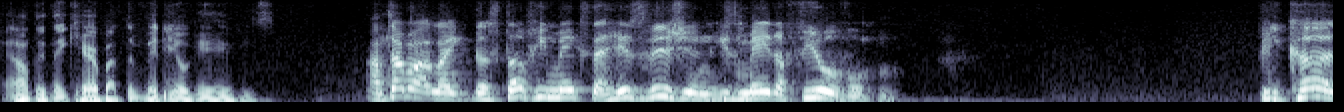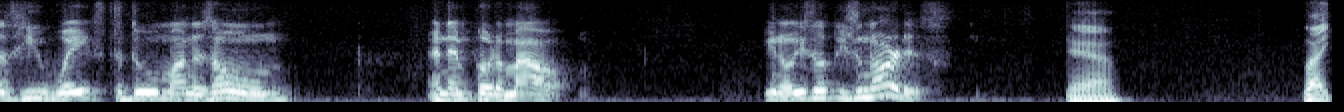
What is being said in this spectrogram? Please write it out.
I don't think they care about the video games. I'm talking about like the stuff he makes that his vision. He's made a few of them because he waits to do them on his own and then put them out. You know, he's a, he's an artist. Yeah, like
